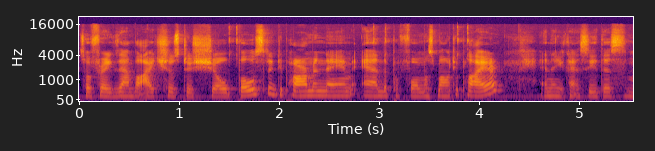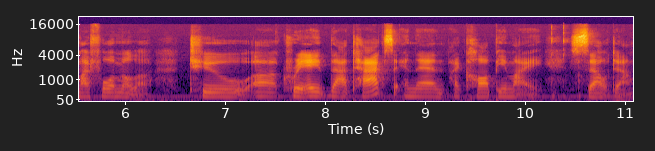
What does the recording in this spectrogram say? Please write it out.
So for example, I choose to show both the department name and the performance multiplier. And then you can see this is my formula to uh, create that text and then I copy my cell down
